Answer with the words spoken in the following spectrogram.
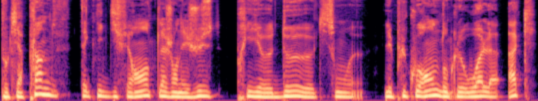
Donc il y a plein de techniques différentes. Là, j'en ai juste pris euh, deux euh, qui sont euh, les plus courantes. Donc le wall hack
